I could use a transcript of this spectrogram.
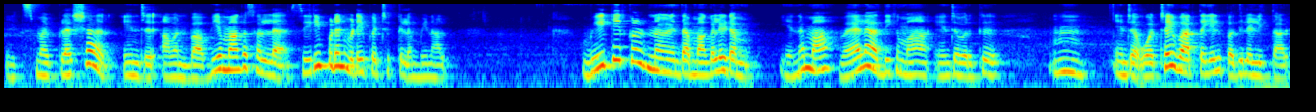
இட்ஸ் மை ப்ளஷர் என்று அவன் பவ்யமாக சொல்ல சிரிப்புடன் விடைபெற்று கிளம்பினாள். வீட்டிற்குள் நுழைந்த மகளிடம் என்னம்மா வேலை அதிகமா? என்றவருக்கு ம் என்ற ஒற்றை வார்த்தையில் பதிலளித்தாள்.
